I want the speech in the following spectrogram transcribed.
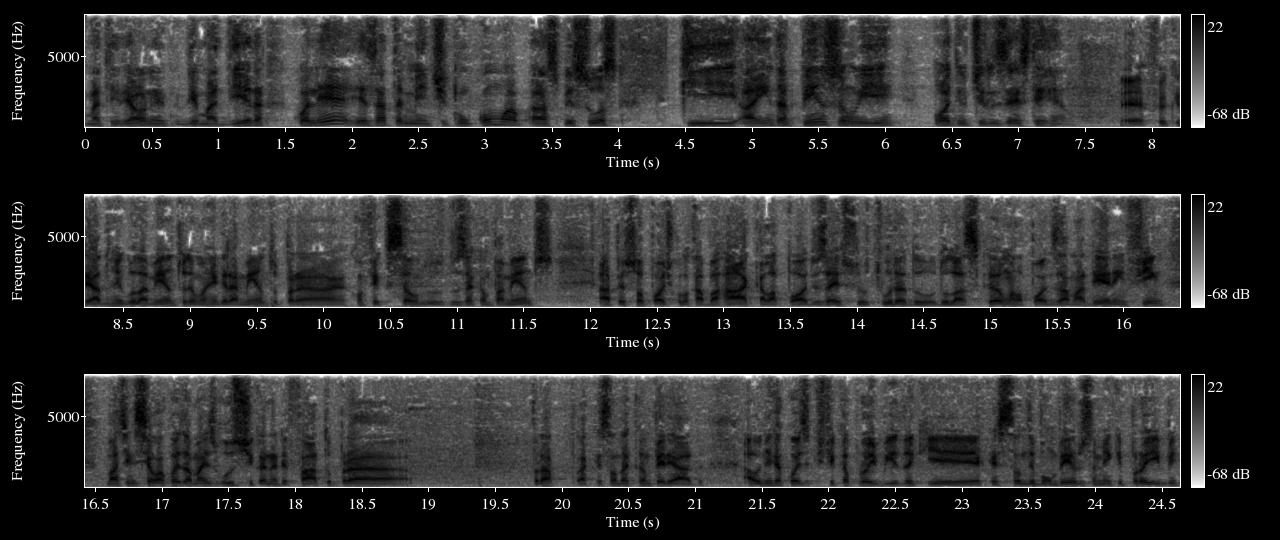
material né, de madeira? Qual é exatamente? Com, como a, as pessoas que ainda pensam em ir podem utilizar esse terreno? É, foi criado um regulamento, né, um regramento para a confecção dos, dos, acampamentos. A pessoa pode colocar barraca, ela pode usar a estrutura do, do lascão, ela pode usar madeira, enfim, mas tem que ser uma coisa mais rústica, né, de fato, para para a questão da camperiada. A única coisa que fica proibida, que é a questão de bombeiros também que proíbe,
